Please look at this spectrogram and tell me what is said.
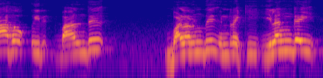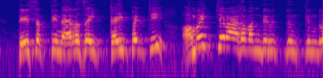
ஆக இரு- வாழ்ந்து வளர்ந்து இன்றைக்கு இலங்கை தேசத்தின் அரசை கைப்பற்றி அமைச்சராக வந்திருக்கின்ற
